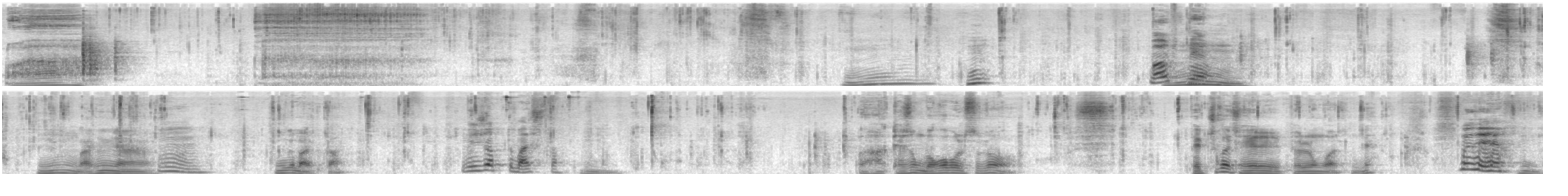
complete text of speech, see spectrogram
와. 맛있지? 음 맛있네. 음. 이게 맛있다. 미주합도 맛있어. 와 계속 먹어볼수록 배추가 제일 별로인 것 같은데? 그지?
